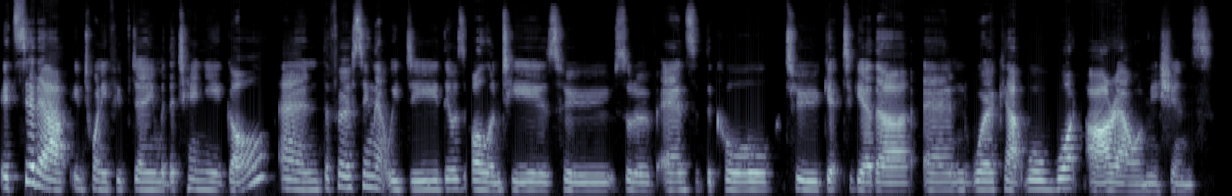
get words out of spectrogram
it set out in 2015 with a 10 year goal. And the first thing that we did, there was volunteers who sort of answered the call to get together and work out, well, what are our emissions?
